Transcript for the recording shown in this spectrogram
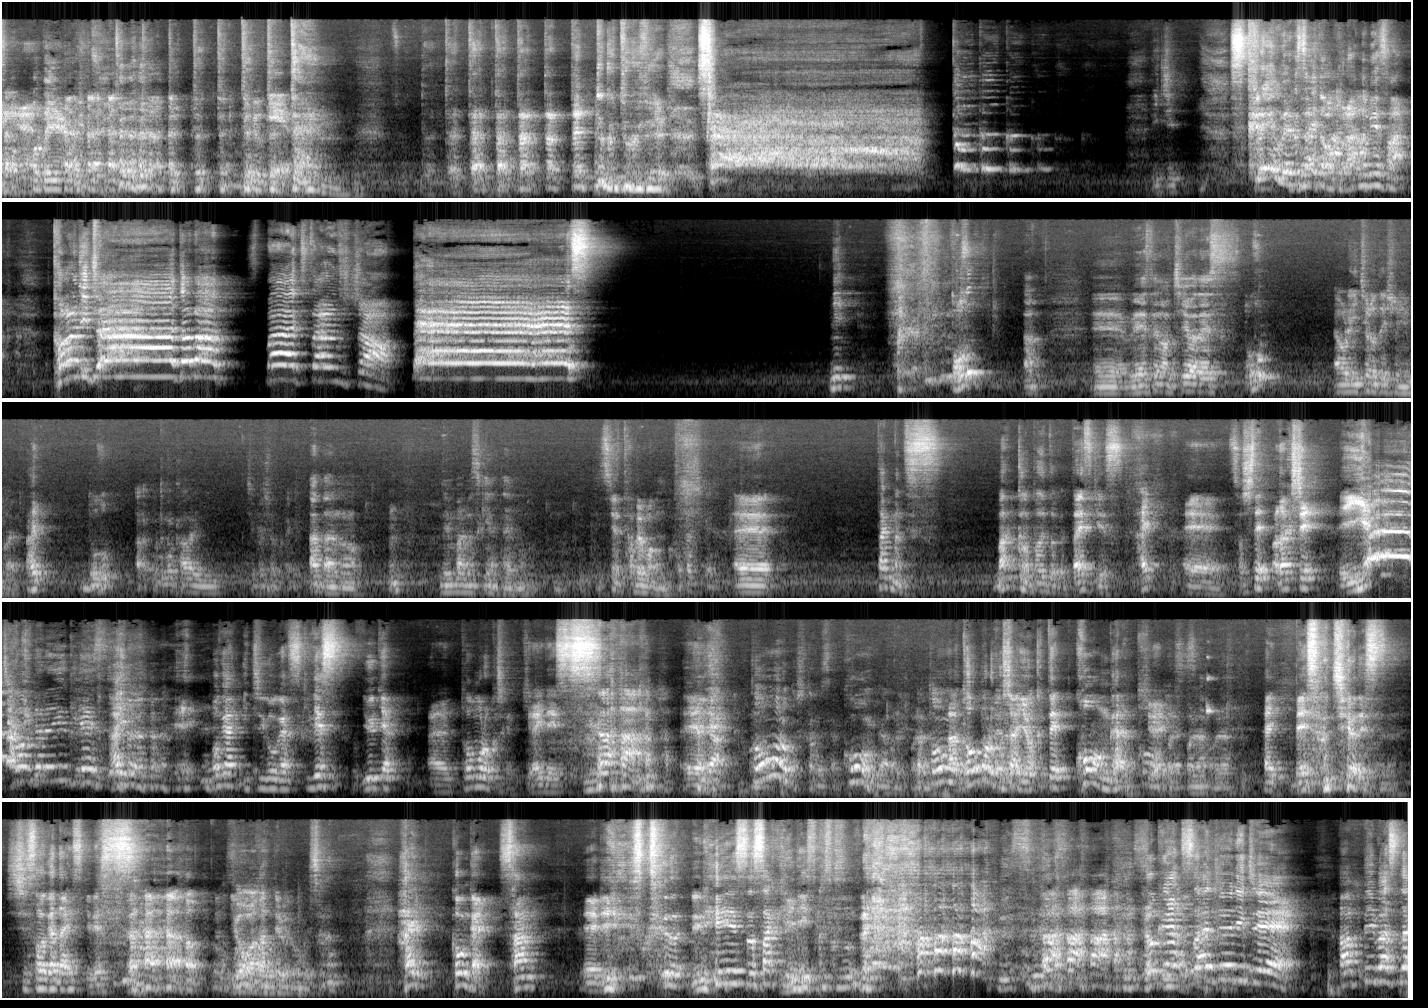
上に目下がホテイト休憩1スクリームウェブサイトをご覧の皆様こんにちはどうもスパークサンショーですにどうぞあ、えー、ベースの千代です。どうぞ。あ俺一郎と一緒に言うから。はいどうぞ。あ、俺の代わりに自己紹介。あとあの、メンバーの好きな食べ物。食べ物。確かに。えー、タクマンです。マックのポテトが大好きです。はい。えー、そして私いや大柄ゆうきです。ーはい、えー、僕はイチゴが好きです。ゆうきは、えー、トウモロコシが嫌いです。えいや、トウモロコシともさ、コーンがある。これトウー、あトウモロコシは良くてコーンが嫌いです。はい、ベースの千代です。シソが大好きです。は よう分かってるい、今回3、えー、リリース、リリース作品。リリースクスクス。6月30日、ハッピーバースデ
